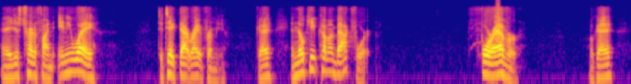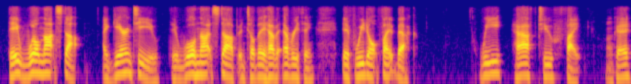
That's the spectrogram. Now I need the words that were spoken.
and they just try to find any way to take that right from you. Okay? And they'll keep coming back for it. Forever. Okay? They will not stop. I guarantee you, they will not stop until they have everything if we don't fight back. We have to fight. Okay?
